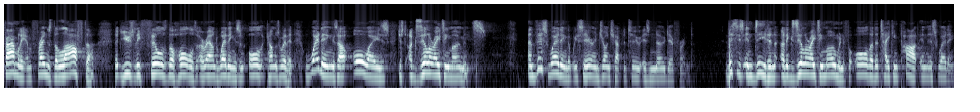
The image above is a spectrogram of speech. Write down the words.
family and friends, the laughter, that usually fills the halls around weddings and all that comes with it. Weddings are always just exhilarating moments. And this wedding that we see here in John chapter 2 is no different. This is indeed an, an exhilarating moment for all that are taking part in this wedding.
